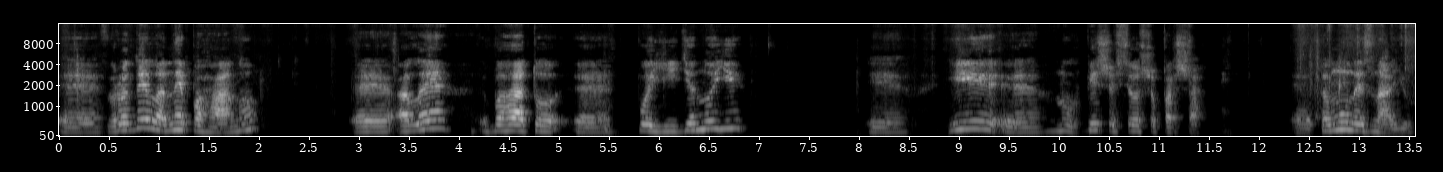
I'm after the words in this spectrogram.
Е, вродила непогано, е, але багато е, поїдяної е, і е, ну, більше всього, що парша. Тому не знаю.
